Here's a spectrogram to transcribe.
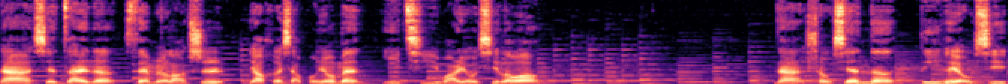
那现在呢，Samuel 老师要和小朋友们一起玩游戏了哦。那首先呢，第一个游戏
